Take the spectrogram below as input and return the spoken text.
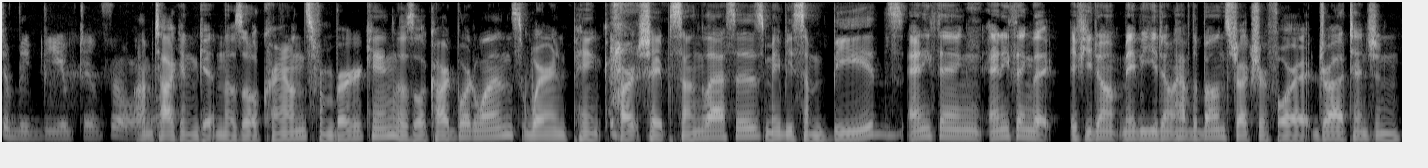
to be beautiful. I'm talking getting those little crowns from Burger King, those little cardboard ones, wearing pink heart-shaped sunglasses, maybe some beads, anything anything that if you don't maybe you don't have the bone structure for it, draw attention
